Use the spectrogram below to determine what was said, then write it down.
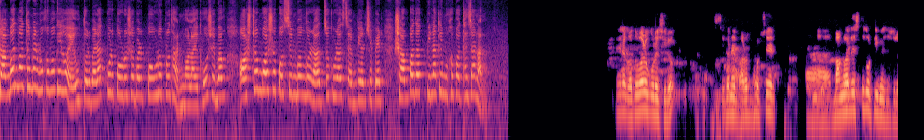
সংবাদ মাধ্যমের মুখোমুখি হয়ে উত্তর ব্যারাকপুর পৌরসভার পৌর প্রধান মলয় ঘোষ এবং অষ্টম বর্ষ পশ্চিমবঙ্গ রাজ্য কুরাস চ্যাম্পিয়নশিপের সম্পাদক পিনাকি মুখোপাধ্যায় জানান। এরা গতবারও করেছিল। সেখানে ভারতবর্ষের বাংলাদেশ থেকেও টিম এসেছিল।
